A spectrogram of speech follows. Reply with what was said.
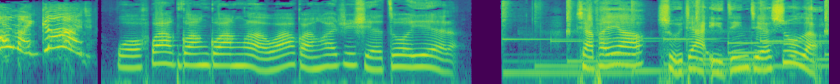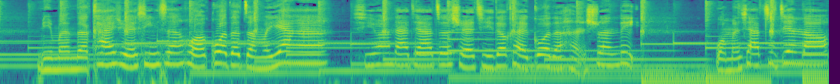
！Oh my god！我忘光光了，我要赶快去写作业了。小朋友，暑假已经结束了，你们的开学新生活过得怎么样啊？希望大家这学期都可以过得很顺利。我们下次见喽，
